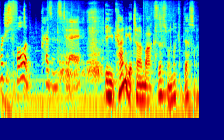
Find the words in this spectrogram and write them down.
We're just full of presents today. You kind of get to unbox this one. Look at this one.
